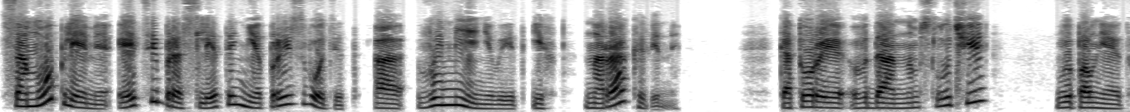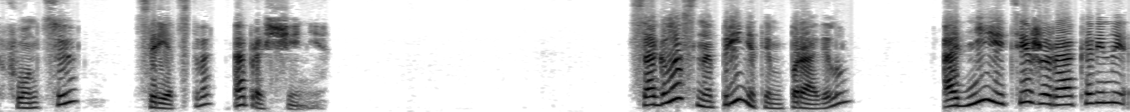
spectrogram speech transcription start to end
Само племя эти браслеты не производит, а выменивает их на раковины, которые в данном случае выполняют функцию средства обращения. Согласно принятым правилам, одни и те же раковины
